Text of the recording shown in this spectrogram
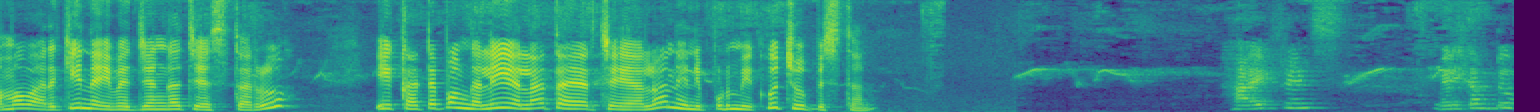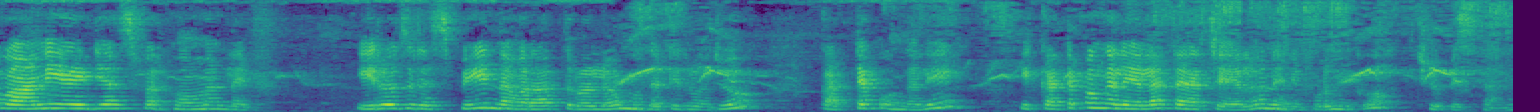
అమ్మవారికి నైవేద్యంగా చేస్తారు. ఈ కట్టె పొంగలి ఎలా తయారు చేయాలో నేను ఇప్పుడు మీకు చూపిస్తాను. Hi friends welcome to Vani ideas for home and life ఈరోజు రెసిపీ నవరాత్రులలో మొదటి రోజు కట్టె పొంగలి. ఈ కట్టె పొంగలి ఎలా తయారు చేయాలో నేను ఇప్పుడు మీకు చూపిస్తాను.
